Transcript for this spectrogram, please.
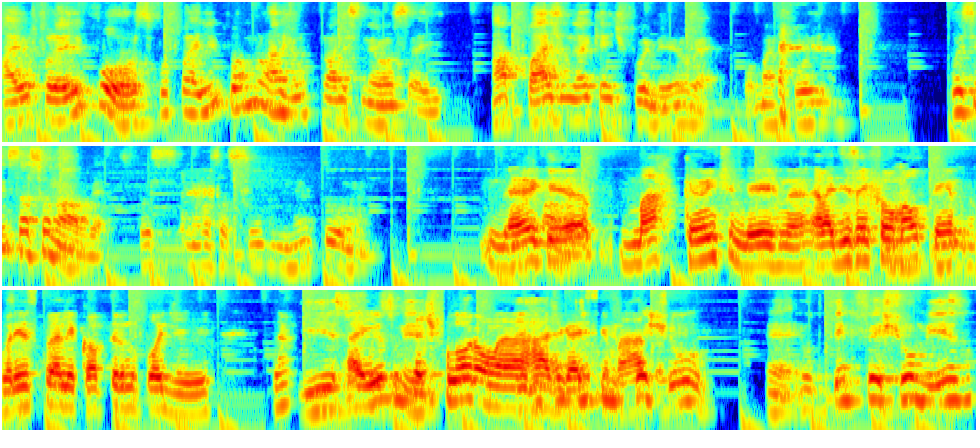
Aí eu falei, pô, se for para ir, vamos lá junto lá nesse negócio aí. Rapaz, não é que a gente foi mesmo, velho. Mas foi, foi sensacional, velho. Foi um negócio assim, muito. Né, que é marcante mesmo, né? Ela disse aí que foi um mau tempo, por isso que o helicóptero não pôde ir. Né? Isso, aí isso vocês mesmo. foram lá rasgar esse mapa. Fechou. É, o tempo fechou mesmo.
